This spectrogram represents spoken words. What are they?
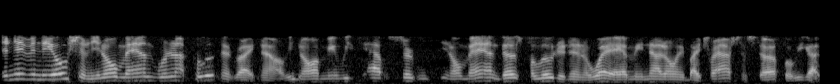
And even the ocean, you know, man, we're not polluting it right now. You know, I mean, we have certain, you know, man does pollute it in a way. I mean, not only by trash and stuff, but we got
